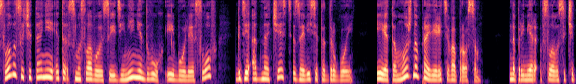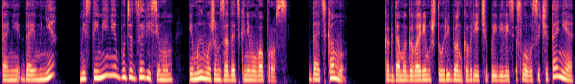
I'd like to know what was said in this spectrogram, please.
Словосочетание — это смысловое соединение двух и более слов, где одна часть зависит от другой. И это можно проверить вопросом. Например, в словосочетании «дай мне» местоимение будет зависимым, и мы можем задать к нему вопрос. «Дать кому?» Когда мы говорим, что у ребенка в речи появились словосочетания,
